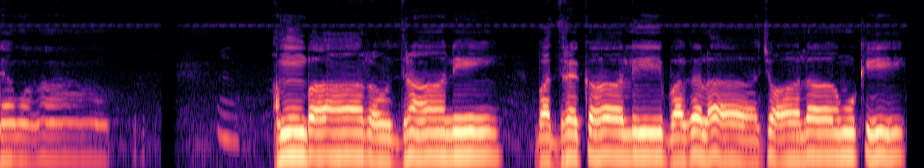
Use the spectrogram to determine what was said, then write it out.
नमः अम्बा रौद्राणि భద్రకాళి బగల జ్వాలాముఖి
